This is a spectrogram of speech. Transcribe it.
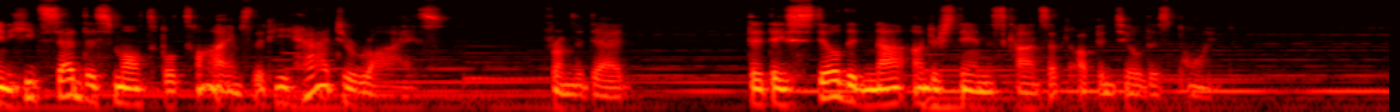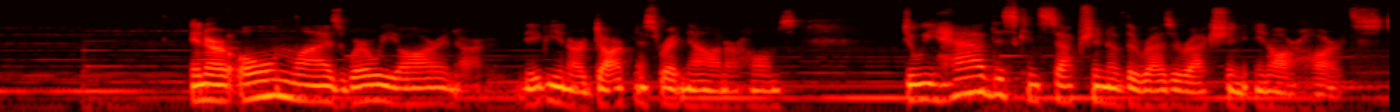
And he'd said this multiple times that he had to rise from the dead, that they still did not understand this concept up until this point. In our own lives, where we are, in our maybe in our darkness right now in our homes, do we have this conception of the resurrection in our hearts?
